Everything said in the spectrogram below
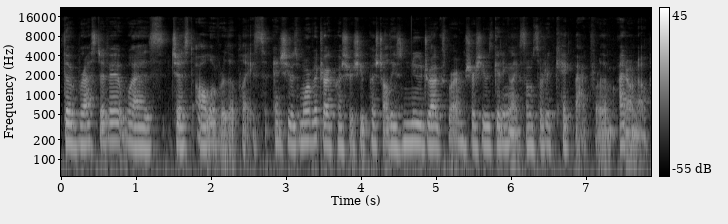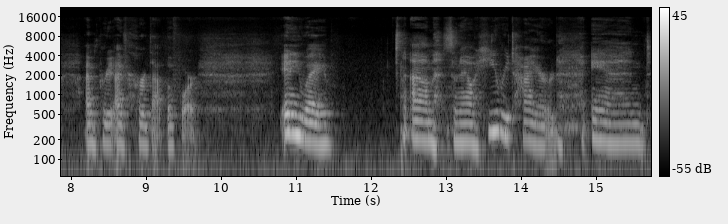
The rest of it was just all over the place. And she was more of a drug pusher. She pushed all these new drugs where I'm sure she was getting like some sort of kickback for them. I don't know. I'm pretty I've heard that before. Anyway, um, so now he retired and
